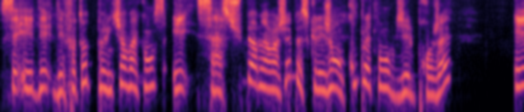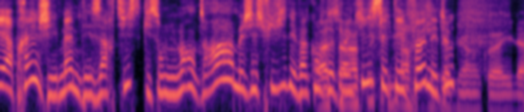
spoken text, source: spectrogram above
C'est des photos de Punky en vacances. Et ça a super bien marché parce que les gens ont complètement oublié le projet. Et après, j'ai même des artistes qui sont venus en disant Ah, mais j'ai suivi les vacances Ah, de Punky, c'était fun et tout. bien, quoi. Il a,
